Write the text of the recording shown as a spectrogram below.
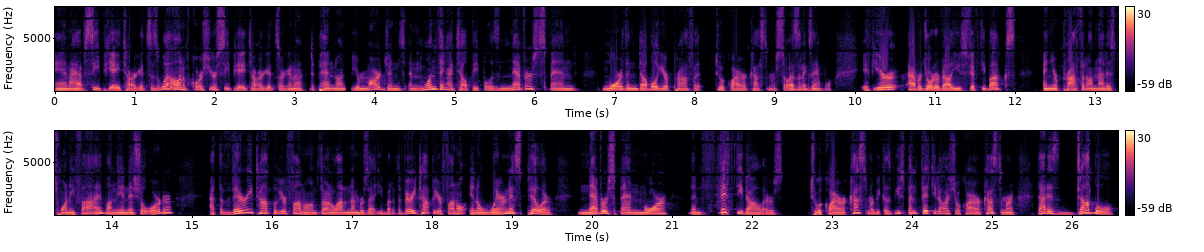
And I have CPA targets as well. And of course, your CPA targets are going to depend on your margins. And one thing I tell people is never spend more than double your profit to acquire a customer. So as an example, if your average order value is 50 bucks and your profit on that is 25 on the initial order, at the very top of your funnel, I'm throwing a lot of numbers at you, but at the very top of your funnel in awareness pillar, never spend more than $50 to acquire a customer because if you spend $50 to acquire a customer, that is double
